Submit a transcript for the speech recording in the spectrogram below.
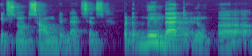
it's not sound in that sense. But then that you know uh,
